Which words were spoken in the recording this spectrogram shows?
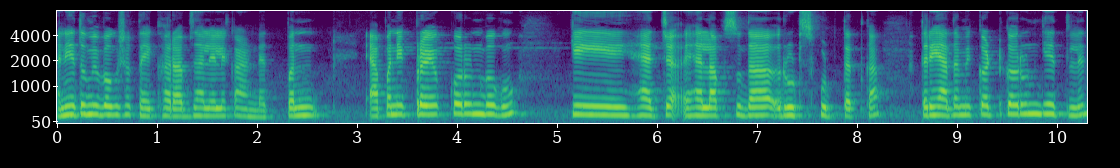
आणि हे तुम्ही बघू शकता हे खराब झालेले कांड्यात पण आपण एक प्रयोग करून बघू की ह्याच्या ह्याला सुद्धा रूट्स फुटतात का? तर हे आता मी कट करून घेतलेत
